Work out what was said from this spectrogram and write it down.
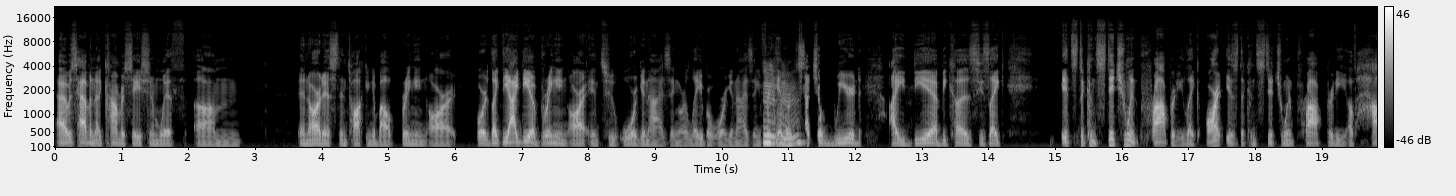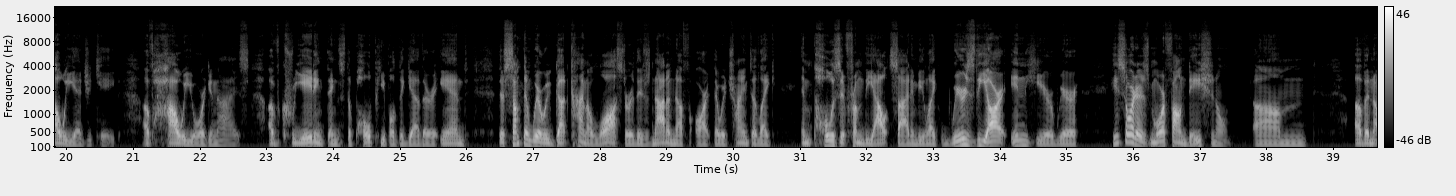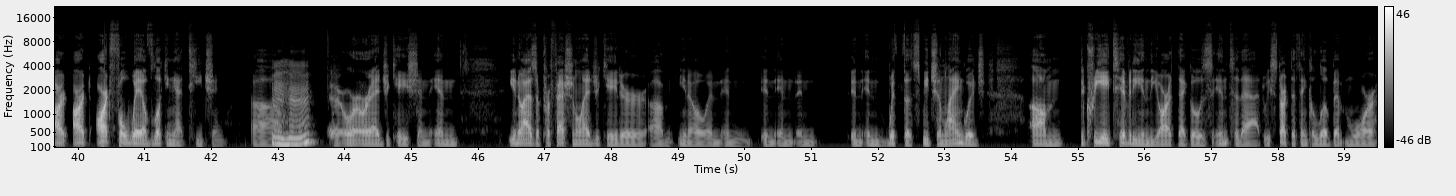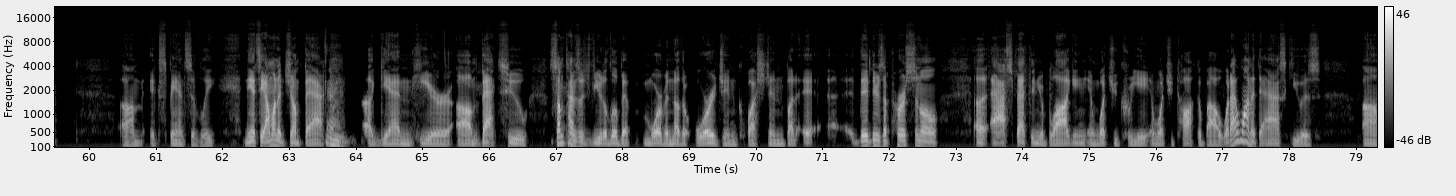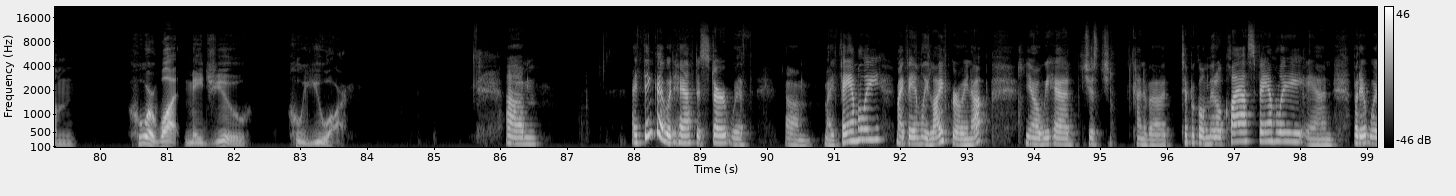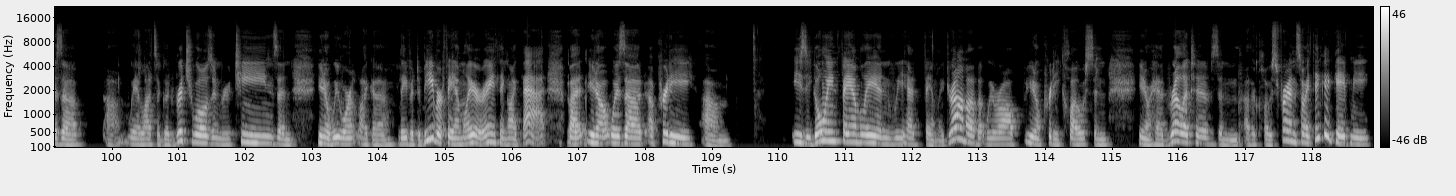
I was having a conversation with um, an artist and talking about bringing art or like the idea of bringing art into organizing or labor organizing for mm-hmm. him was such a weird idea because he's like it's the constituent property like art is the constituent property of how we educate of how we organize of creating things to pull people together and there's something where we've got kind of lost or there's not enough art that we're trying to like impose it from the outside and be like where's the art in here where he sort of is more foundational um, of an art art artful way of looking at teaching um, mm-hmm. or, or education and you know as a professional educator um, you know in in in in in in, in with the speech and language um, the creativity and the art that goes into that, we start to think a little bit more um, expansively. Nancy, I want to jump back mm. again here, um, back to sometimes it's viewed a little bit more of another origin question, but it, uh, there, there's a personal uh, aspect in your blogging and what you create and what you talk about. What I wanted to ask you is um, who or what made you who you are? Um, I think I would have to start with um, my family, my family life growing up. You know, we had just kind of a typical middle class family, and but it was a um, we had lots of good rituals and routines and you know we weren't like a leave it to beaver family or anything like that but you know it was a, a pretty um, easygoing family and we had family drama but we were all you know pretty close and you know had relatives and other close friends. So i think it gave me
